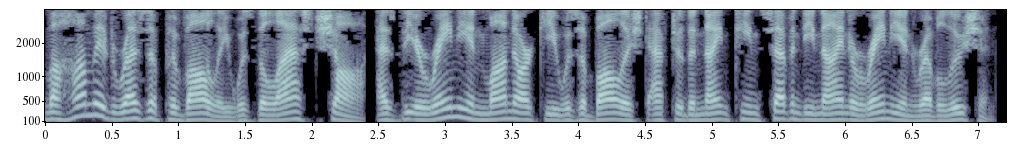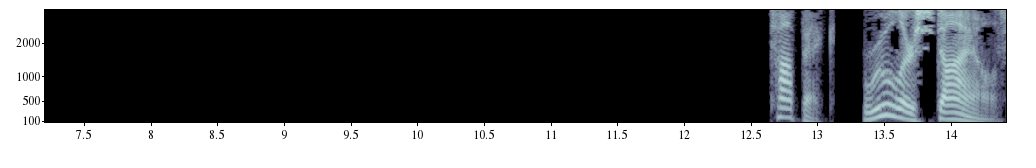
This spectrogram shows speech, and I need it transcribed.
Muhammad Reza Pahlavi was the last Shah, as the Iranian monarchy was abolished after the 1979 Iranian Revolution. Ruler styles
